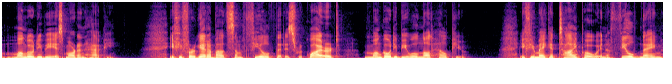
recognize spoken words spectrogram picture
MongoDB is more than happy. If you forget about some field that is required, MongoDB will not help you. If you make a typo in a field name,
